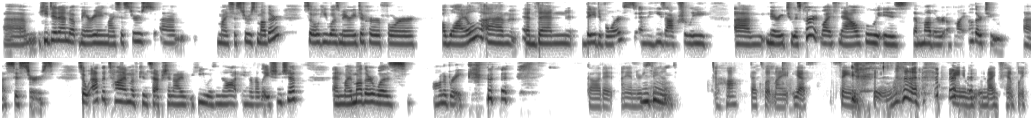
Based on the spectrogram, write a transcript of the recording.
um, he did end up marrying my sister's um, my sister's mother, so he was married to her for a while, um, and then they divorced, and he's actually um, married to his current wife now, who is the mother of my other two uh, sisters. So at the time of conception, I he was not in a relationship, and my mother was on a break. Got it. I understand. Mm-hmm. Uh huh. That's what my yes. Same, same, same in my family.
